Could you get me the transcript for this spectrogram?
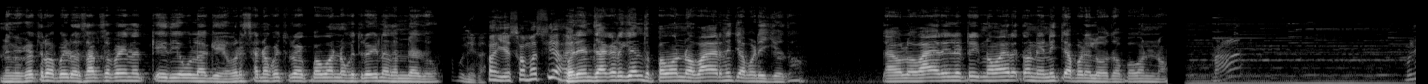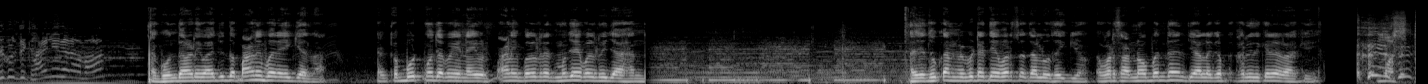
ને કચરો પડ્યો સાફ સફાઈ નથી કરી એવું લાગે. વરસાદનો કચરો એક પવનનો કચરો એ ના સમજાતો. એ સમસ્યા ભરેન આગળ ગયા તો પવનનો વાયર નીચે પડી ગયો હતો. ઓલો વાયર ઇલેક્ટ્રિકનો વાયર હતો ને નીચે પડેલો હતો પવનનો. ગુંદાવાડી બાજુ તો પાણી ભરાઈ ગયા હતા. એક તો બૂટ મોજા પડી આવ્યું પાણી પલરે મોજા પલરી જાય આજે દુકાન પર બેઠા ત્યાં વરસાદ ચાલુ થઈ ગયો. વરસાદ નો બંધ થાય ને ત્યાં અલગ આપણે ખરીદી કરી રાખી. મસ્ત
